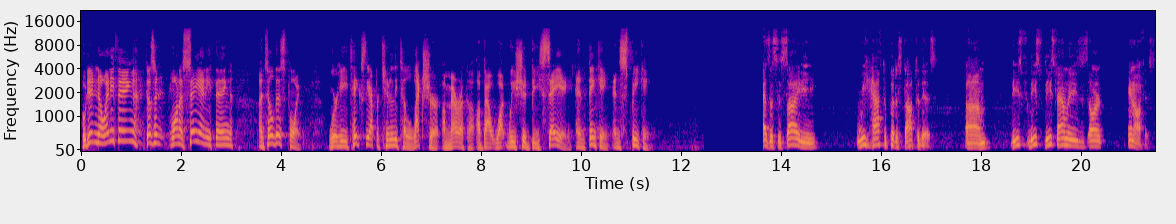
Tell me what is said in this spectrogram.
who didn't know anything, doesn't want to say anything until this point where he takes the opportunity to lecture America about what we should be saying and thinking and speaking. As a society, we have to put a stop to this. Um, these, these, these families aren't in office.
